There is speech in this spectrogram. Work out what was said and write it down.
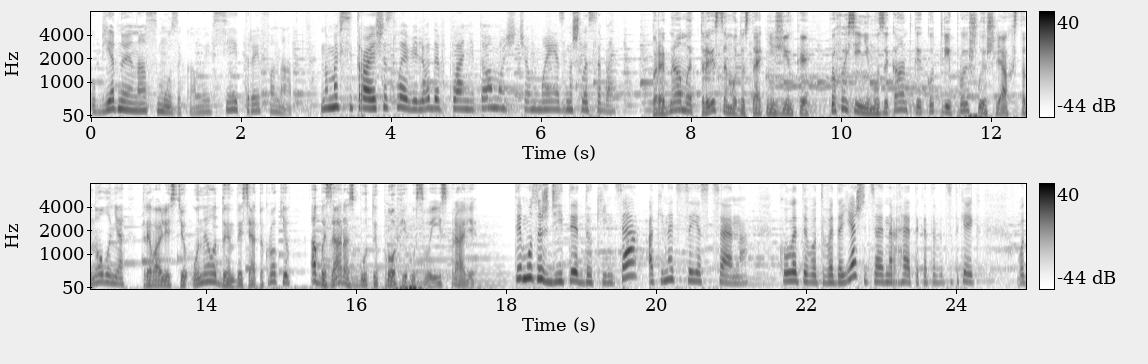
Об'єднує нас музика. Ми всі три фанатки. Ну, ми всі троє щасливі люди в плані тому, що ми знайшли себе. Перед нами три самодостатні жінки, професійні музикантки, котрі пройшли шлях становлення тривалістю у не один десяток років, аби зараз бути профі у своїй справі. Ти мусиш дійти до кінця, а кінець це є сцена. Коли ти от видаєш, ця енергетика, це таке, як от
